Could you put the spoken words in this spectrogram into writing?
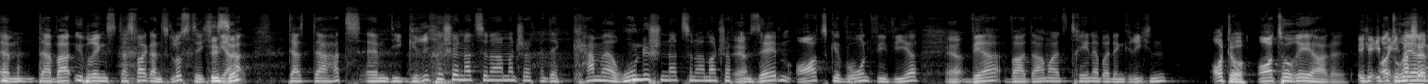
Ähm, da war übrigens, das war ganz lustig. Siehst du? Wir- Da, da hat ähm, die griechische Nationalmannschaft mit der kamerunischen Nationalmannschaft Ja. im selben Ort gewohnt wie wir. Ja. Wer war damals Trainer bei den Griechen? Otto. Otto Rehagel. Ich, ich, ich, Otto Rehagel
